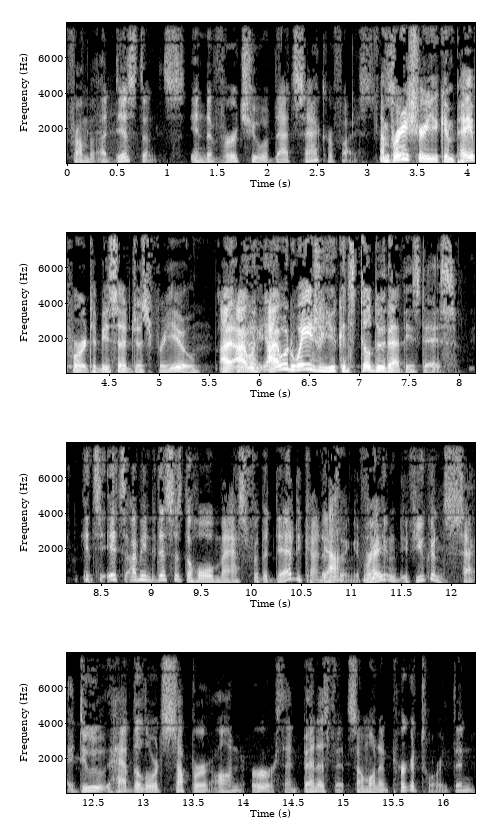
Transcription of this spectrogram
from a distance in the virtue of that sacrifice. I'm So- pretty sure you can pay for it to be said just for you. I, I would yeah. I would wager you can still do that these days. It's it's. I mean, this is the whole mass for the dead kind of Yeah, thing. If right. you can, if you can do have the Lord's Supper on earth and benefit someone in purgatory, then.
